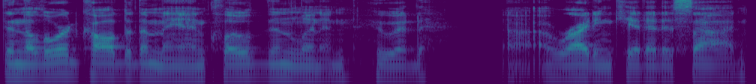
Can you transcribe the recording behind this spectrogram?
Then the Lord called to the man clothed in linen, who had uh, a writing kit at his side,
